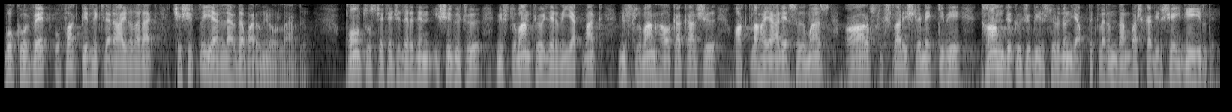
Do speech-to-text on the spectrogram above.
Bu kuvvet ufak birliklere ayrılarak çeşitli yerlerde barınıyorlardı. Pontus çetecilerinin işi gücü Müslüman köylerini yakmak, Müslüman halka karşı akla hayale sığmaz ağır suçlar işlemek gibi kan dökücü bir sürünün yaptıklarından başka bir şey değildi.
